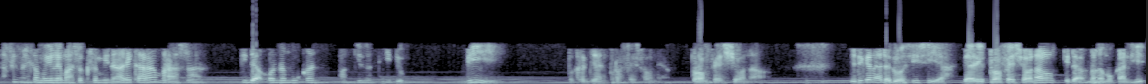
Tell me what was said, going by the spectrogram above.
Tapi mereka memilih masuk seminari karena merasa tidak menemukan panggilan hidup di pekerjaan profesional. Profesional. Jadi kan ada dua sisi ya. Dari profesional tidak Hmm. menemukan hi-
